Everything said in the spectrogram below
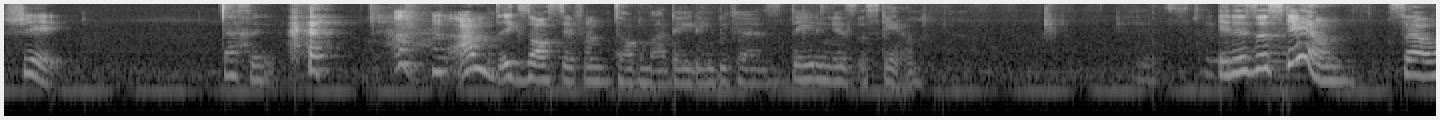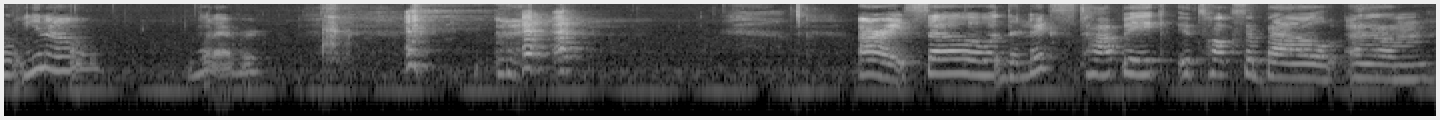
Shit. That's it. I'm exhausted from talking about dating because dating is a scam. It's a scam. So, you know, whatever. All right, so the next topic it talks about um,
